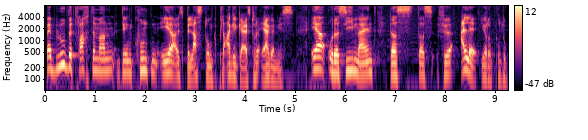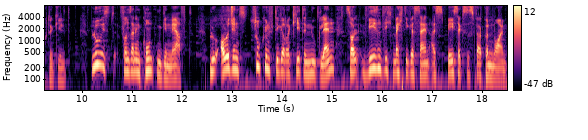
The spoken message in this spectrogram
Bei Blue betrachte man den Kunden eher als Belastung, Plagegeist oder Ärgernis. Er oder sie meint, dass das für alle ihre Produkte gilt. Blue ist von seinen Kunden genervt. Blue Origins zukünftige Rakete New Glenn soll wesentlich mächtiger sein als SpaceX's Falcon 9.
